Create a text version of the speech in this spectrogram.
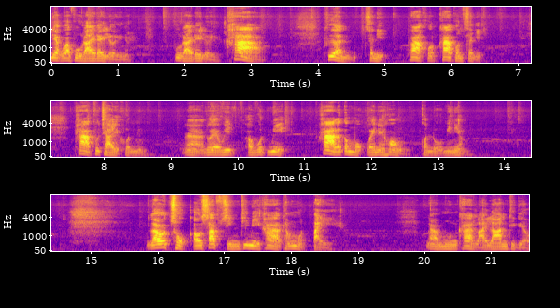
เรียกว่าผู้ร้ายได้เลยนะผู้ร้ายได้เลยฆ่าเพื่อนสนิทฆ่าคนฆ่าคนสนิทฆ่าผู้ชายอีกคนหนึ่ง ด้วยอาวุธอาวุธมีดฆ่าแล้วก็หมกไว้ในห้องคอนโดมิเนียม แล้วฉกเอาทรัพย์สินที่มีค่าทั้งหมดไปนะมูลค่าหลายล้านทีเดียว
